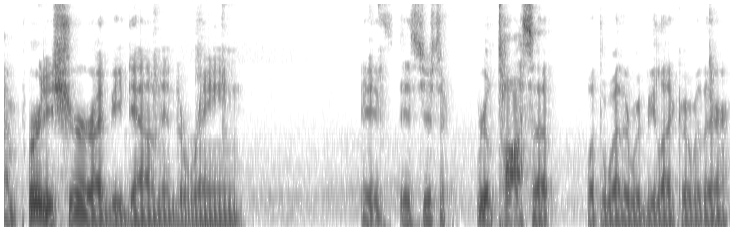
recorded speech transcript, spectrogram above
I'm pretty sure I'd be down into rain. It's, it's just a real toss-up what the weather would be like over there.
